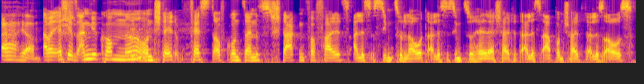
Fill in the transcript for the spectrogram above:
Ah ja. Aber er ist jetzt angekommen ne, und stellt fest, aufgrund seines starken Verfalls, alles ist ihm zu laut, alles ist ihm zu hell, er schaltet alles ab und schaltet alles aus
